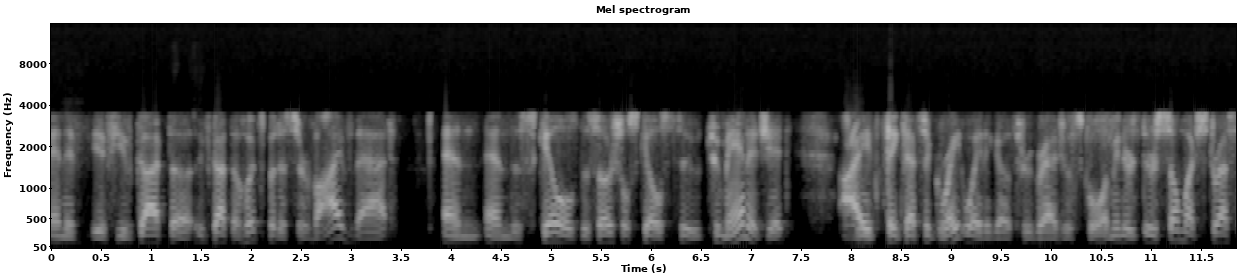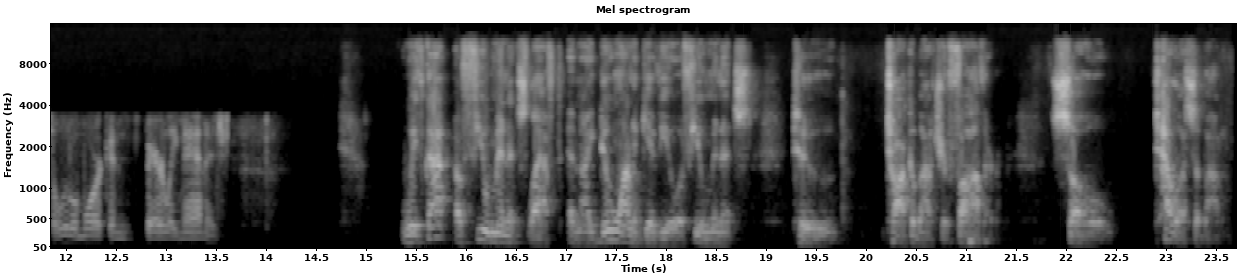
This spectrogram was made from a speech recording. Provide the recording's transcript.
and if if you've got the you've got the chutzpah to survive that, and and the skills, the social skills to to manage it, I think that's a great way to go through graduate school. I mean, there's there's so much stress, a little more can barely manage. We've got a few minutes left, and I do want to give you a few minutes to talk about your father. So tell us about him.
